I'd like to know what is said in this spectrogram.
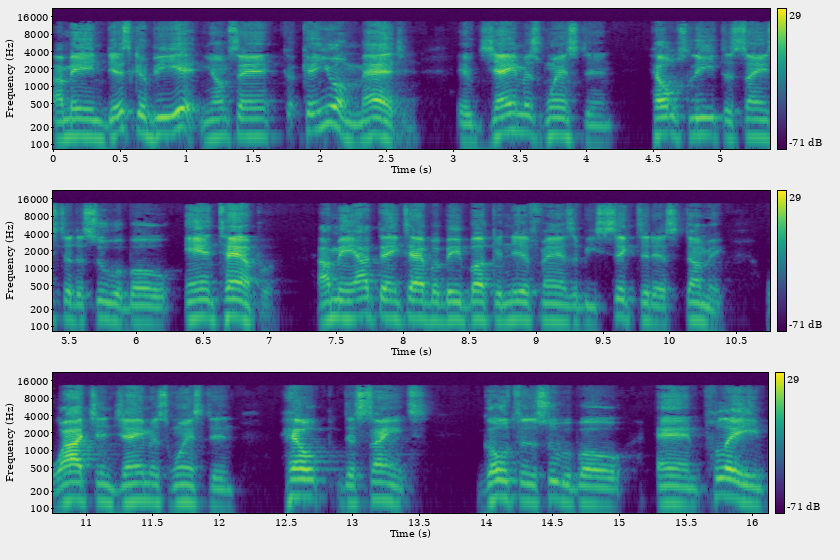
I mean, this could be it. You know what I'm saying? Can you imagine if Jameis Winston helps lead the Saints to the Super Bowl in Tampa? I mean, I think Tampa Bay Buccaneers fans would be sick to their stomach watching Jameis Winston help the Saints go to the Super Bowl and play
